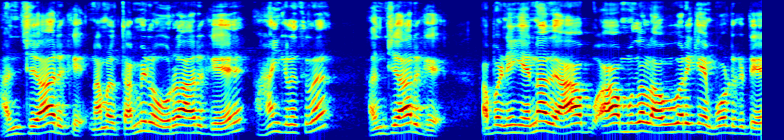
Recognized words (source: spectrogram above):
அஞ்சு ஆ இருக்குது நம்ம தமிழில் ஒரு ஆ இருக்குது ஆங்கிலத்தில் அஞ்சு ஆ இருக்குது அப்போ நீங்கள் என்ன அது ஆ ஆ முதல் அவ் வரைக்கும் போட்டுக்கிட்டு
